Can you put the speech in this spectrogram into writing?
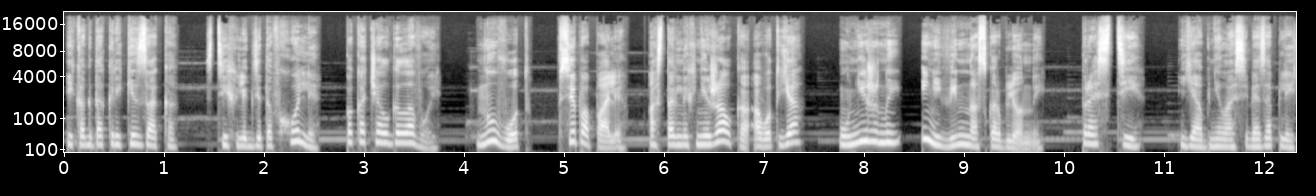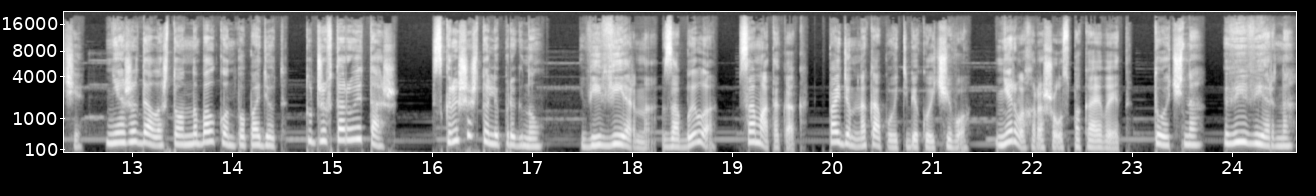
и когда крики Зака стихли где-то в холле, покачал головой. «Ну вот, все попали. Остальных не жалко, а вот я униженный и невинно оскорбленный. «Прости», – я обняла себя за плечи. Не ожидала, что он на балкон попадет. Тут же второй этаж. С крыши, что ли, прыгнул? Виверна, забыла? Сама-то как? Пойдем накапаю тебе кое-чего. Нервы хорошо успокаивает. Точно, Виверна.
